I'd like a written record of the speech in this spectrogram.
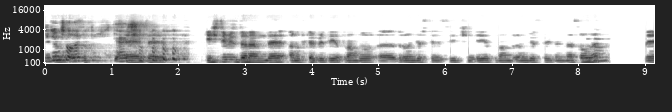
İlginç olabilir gerçekten. Evet, evet. Geçtiğimiz dönemde Anıtkabir'de yapılan bu e, drone gösterisi, Çin'de yapılan drone gösterilerinden sonra hı hı. ve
